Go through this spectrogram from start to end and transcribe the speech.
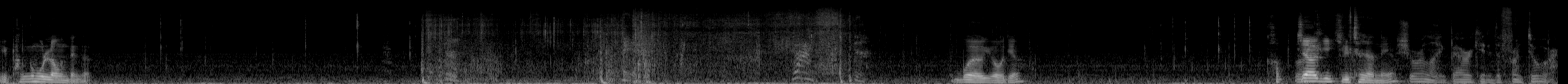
이 방금 올라온 데인가? 뭐야 여기 어디야? 갑자기 길 찾았네요. Shoreline barricaded the front door.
